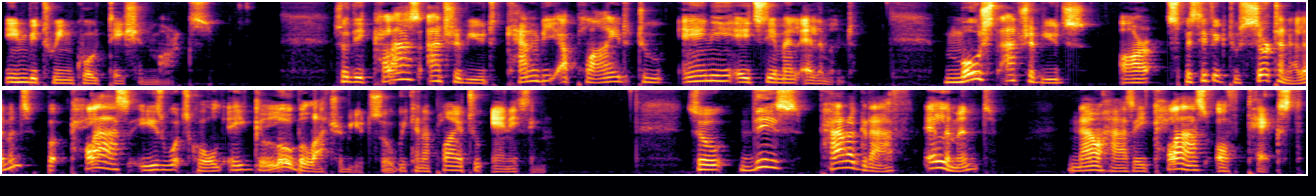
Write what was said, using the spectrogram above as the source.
in between quotation marks. So the class attribute can be applied to any HTML element. Most attributes are specific to certain elements, but class is what's called a global attribute, so we can apply it to anything. So this paragraph element now has a class of text,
